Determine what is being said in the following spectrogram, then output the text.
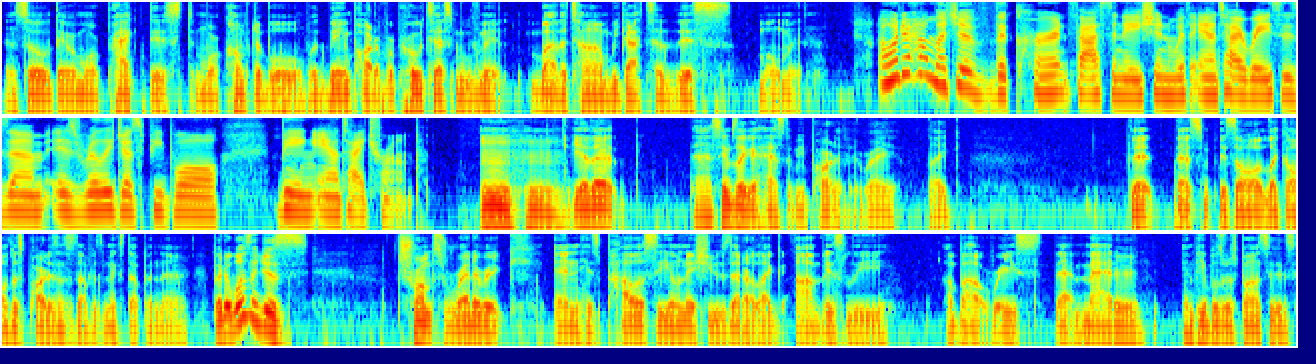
and so they were more practiced, more comfortable with being part of a protest movement by the time we got to this moment. I wonder how much of the current fascination with anti racism is really just people being anti Trump. Mm-hmm. Yeah, that that seems like it has to be part of it, right? Like that that's it's all like all this partisan stuff is mixed up in there. But it wasn't just Trump's rhetoric and his policy on issues that are like obviously about race that mattered in people's responses.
